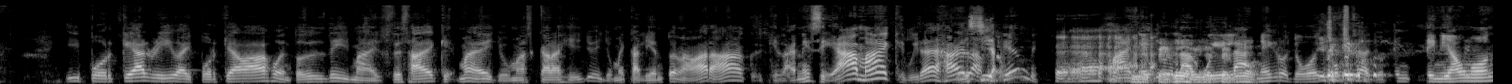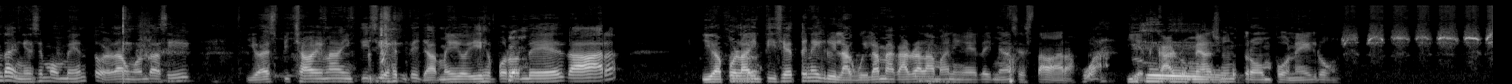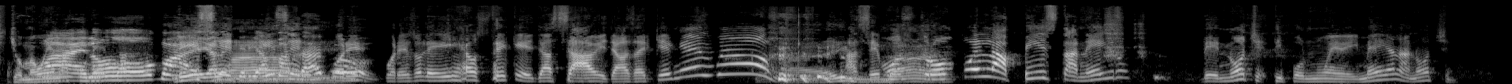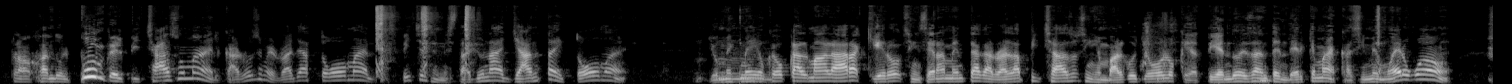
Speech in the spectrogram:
¿Y por qué arriba? ¿Y por qué abajo? Entonces, di, ma, usted sabe que, ma, yo más carajillo y yo me caliento en la vara, ah, que la NSA, ma, que voy a ir a dejarla, ¿me entiende? Negro, pegó, la abuela, negro, yo voy, yo, o sea, yo ten- tenía un Honda en ese momento, ¿verdad? Un Honda así, iba despichado en la 27, ya medio dije por dónde es la vara, iba por la 27 negro y la abuela me agarra la manivela y me hace esta vara, ¡guau! y el carro me hace un trompo negro. Yo me voy a la no, mae, ya le Listen, quería listen, matar, por, e- por eso le dije a usted que ya sabe, ya va a saber quién es, weón. Ay, Hacemos trompo en la pista, negro, de noche, tipo nueve y media de la noche. Cuando el pum del pichazo, ma, el carro se me raya todo, ma, el piche se me estalla una llanta y todo, ma. Yo me medio quedo calmado, Lara, quiero sinceramente agarrar la pichazo, sin embargo, yo lo que atiendo es a entender que ma, casi me muero, weón.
